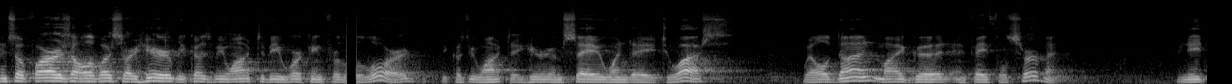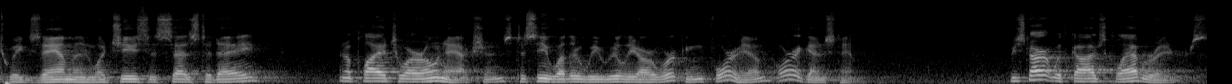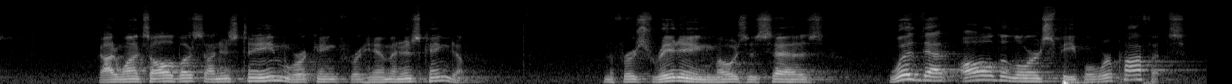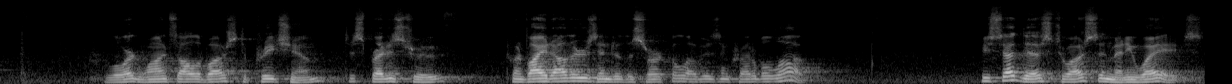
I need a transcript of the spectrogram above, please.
Insofar as all of us are here because we want to be working for the Lord, because we want to hear him say one day to us, Well done, my good and faithful servant. We need to examine what Jesus says today and apply it to our own actions to see whether we really are working for him or against him. We start with God's collaborators. God wants all of us on his team working for him and his kingdom. In the first reading, Moses says, Would that all the Lord's people were prophets. The Lord wants all of us to preach him, to spread his truth, to invite others into the circle of his incredible love. He said this to us in many ways.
